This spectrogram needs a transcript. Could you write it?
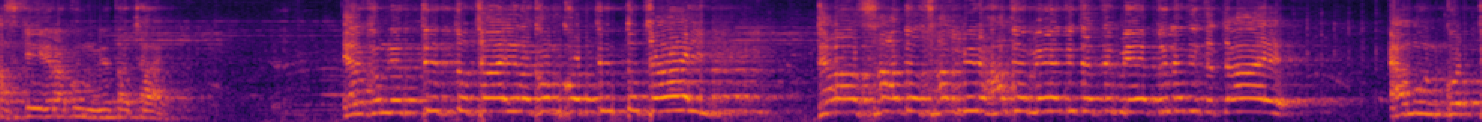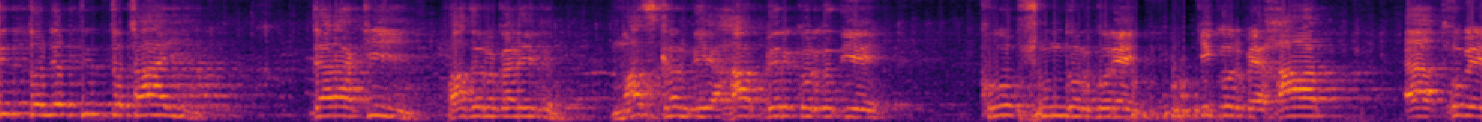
আজকে এরকম নেতা চাই। এরকম নেতৃত্ব চাই, এরকম কর্তৃত্ব চাই। যারা সাদে সালমির হাতে মেয়ে দিতে মেয়ে তুলে দিতে চায় এমন কর্তৃত্ব নেতৃত্ব চাই যারা কি পাদর গাড়ির মাঝখান দিয়ে হাত বের করে দিয়ে খুব সুন্দর করে কি করবে হাত আহ, ধুবে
